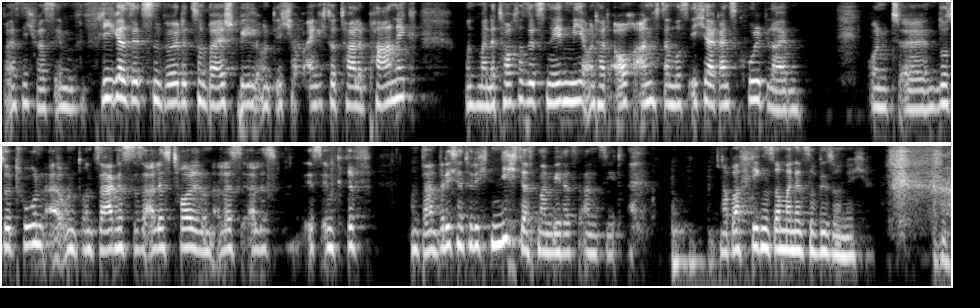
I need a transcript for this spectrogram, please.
weiß nicht was, im Flieger sitzen würde zum Beispiel und ich habe eigentlich totale Panik und meine Tochter sitzt neben mir und hat auch Angst, dann muss ich ja ganz cool bleiben und äh, nur so tun äh, und, und sagen, es ist alles toll und alles, alles ist im Griff. Und dann will ich natürlich nicht, dass man mir das ansieht. Aber fliegen soll man jetzt sowieso nicht.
